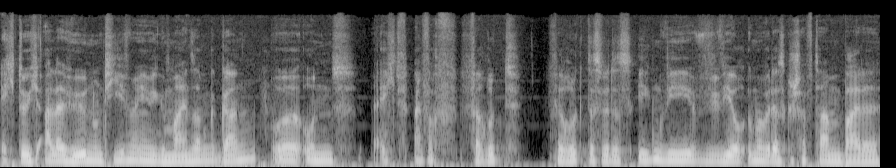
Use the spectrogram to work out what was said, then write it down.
echt durch alle Höhen und Tiefen irgendwie gemeinsam gegangen äh, und echt einfach verrückt. Verrückt, dass wir das irgendwie, wie auch immer wir das geschafft haben, beide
